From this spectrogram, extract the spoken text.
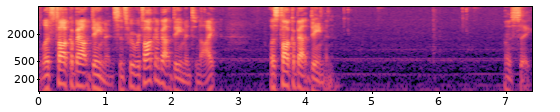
Let's talk about demon. Since we were talking about demon tonight, let's talk about demon. Let's see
